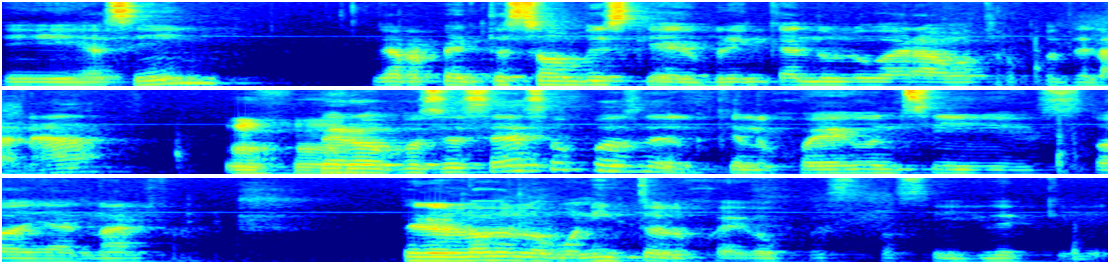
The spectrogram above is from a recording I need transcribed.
Y así, de repente zombies que brincan de un lugar a otro, pues de la nada. Pero pues es eso, pues el, que el juego en sí es todavía en alfa. Pero lo, lo bonito del juego, pues así de que,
